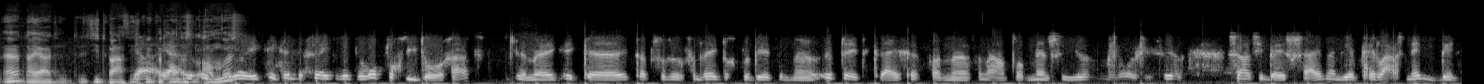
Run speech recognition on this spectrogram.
eh, nou ja, de situatie is natuurlijk wat anders dan ik- anders. Ik, ik heb begrepen dat de optocht niet doorgaat. En ik, ik, eh, ik had van de, van de week nog geprobeerd een update te krijgen van, van een aantal mensen die met de organisatie bezig zijn. En die heb ik helaas net niet binnen.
